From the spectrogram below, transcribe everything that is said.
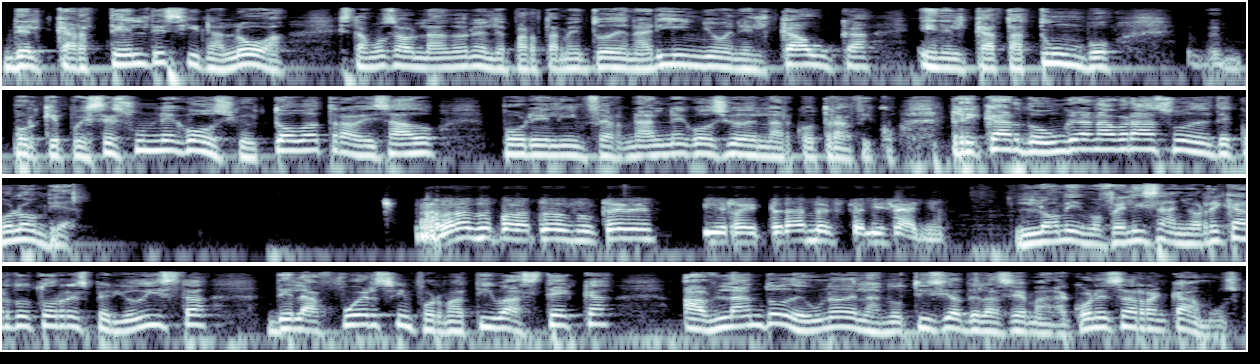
del cartel de Sinaloa. Estamos hablando en el departamento de Nariño, en el Cauca, en el Catatumbo, porque pues es un negocio y todo atravesado por el infernal negocio del narcotráfico. Ricardo, un gran abrazo desde Colombia. Un abrazo para todos ustedes y reiterarles feliz año. Lo mismo, feliz año. Ricardo Torres, periodista de la Fuerza Informativa Azteca, hablando de una de las noticias de la semana. Con eso arrancamos.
